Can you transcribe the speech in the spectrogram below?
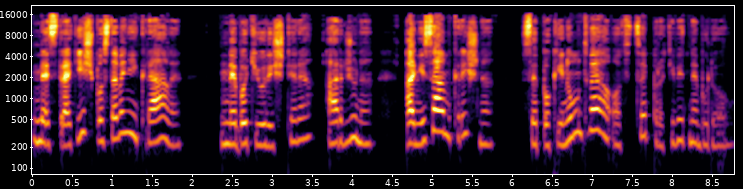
Nestratíš postavení krále, neboť Judištěra, Arjuna ani sám Krišna se pokynům tvého otce protivit nebudou.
